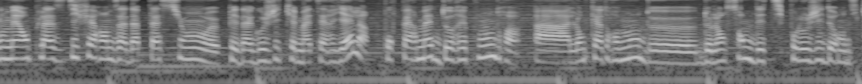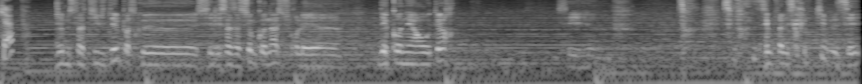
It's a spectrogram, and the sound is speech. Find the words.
On met en place différentes adaptations euh, pédagogiques et matérielles pour permettre de répondre à l'encadrement de, l'ensemble des typologies de handicap. J'aime cette activité parce que c'est les sensations qu'on a sur les euh, dès qu'on est en hauteur. C'est euh, pas, pas descriptible, c'est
